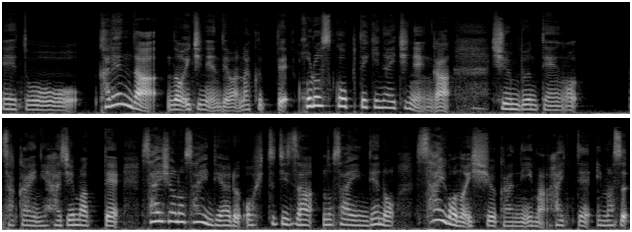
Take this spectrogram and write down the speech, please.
えーと、カレンダーの1年ではなくてホロスコープ的な1年が春分点を境に始まって最初のサインであるお羊座のサインでの最後の1週間に今入っています。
